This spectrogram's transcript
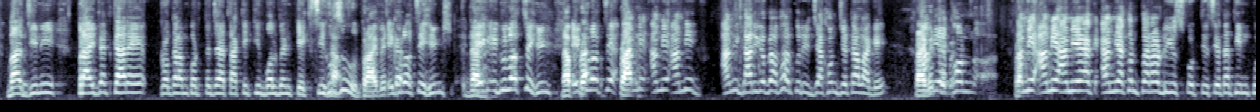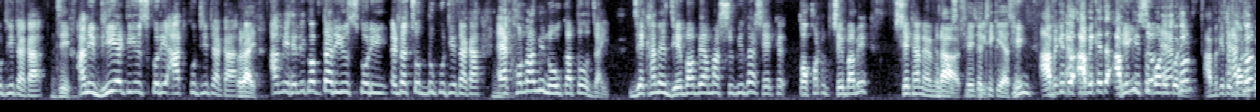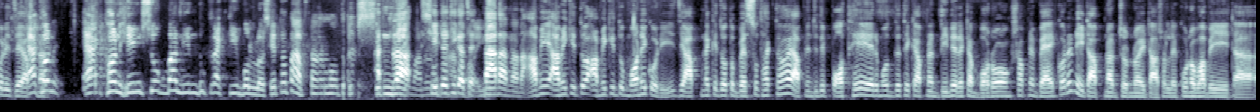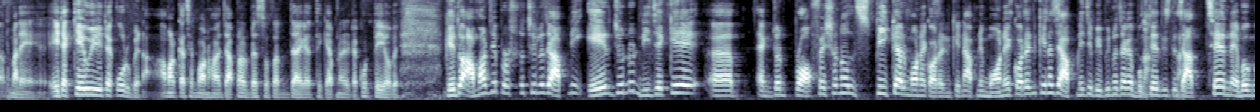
বা যিনি প্রাইভেট কারে প্রোগ্রাম করতে যায় তাকে কি বলবেন ট্যাক্সি হুজুর? এগুলো হচ্ছে হিংস এগুলো হচ্ছে হিং না, প্রা- এগুলো হচ্ছে আমি আমি আমি আমি গাড়িও ব্যবহার করি যখন যেটা লাগে। আমি এখন আমি আমি আমি আমি এখন প্যারাড ইউজ করতেছি এটা তিন কোটি টাকা। আমি ভিএট ইউজ করি আট কোটি টাকা। আমি হেলিকপ্টার ইউজ করি এটা চোদ্দ কোটি টাকা। এখন আমি নৌকাতেও যাই। যেখানে যেভাবে আমার সুবিধা সে- তখন সেভাবে সেখানে আমি না, সেটা। ঠিকই আছে। আমি কিন্তু- এখন- আমি কিন্তু- আমি কিন্তু হিংসুক- মনে করি- আমি কিন্তু মনে করি যে এখন এখন হিংসুক বা নিন্দুকরা কি বলল? সেটা তো আপনার মতো সেটা ঠিক আছে। না না না আমি আমি কিন্তু আমি কিন্তু মনে করি যে আপনাকে যত ব্যস্ত থাকতে হয় আপনি যদি পথে এর মধ্যে থেকে আপনার দিনের একটা বড় অংশ আপনি ব্যয় করেন এটা আপনার জন্য এটা আসলে কোনোভাবেই এটা মানে এটা কেউই এটা করবে না। আমার কাছে মনে হয় যে আপনার ব্যস্ততার জায়গা থেকে আপনার এটা করতেই হবে। কিন্তু আমার যে প্রশ্ন ছিল যে আপনি এর জন্য নিজেকে একজন প্রফেশনাল স্পিকার মনে করেন কিনা আপনি মনে করেন কিনা যে আপনি যে বিভিন্ন জায়গায় বক্তৃতা দিতে যাচ্ছেন এবং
